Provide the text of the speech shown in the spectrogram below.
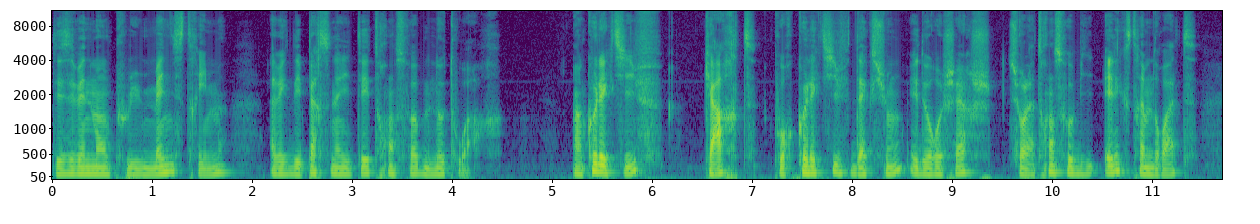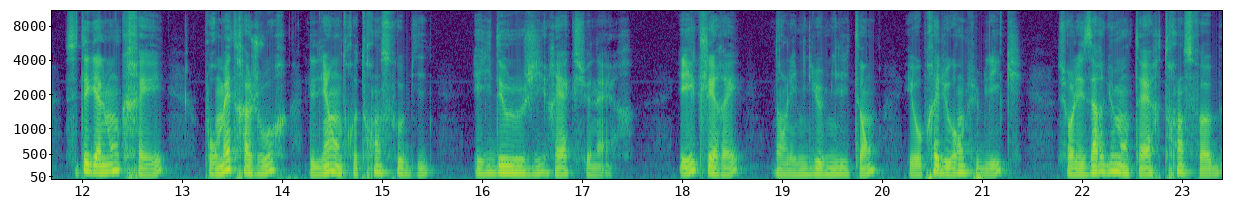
des événements plus mainstream avec des personnalités transphobes notoires. Un collectif, CART, pour collectif d'action et de recherche sur la transphobie et l'extrême droite, s'est également créé pour mettre à jour les liens entre transphobie et idéologie réactionnaire, et éclairer, dans les milieux militants et auprès du grand public, sur les argumentaires transphobes,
